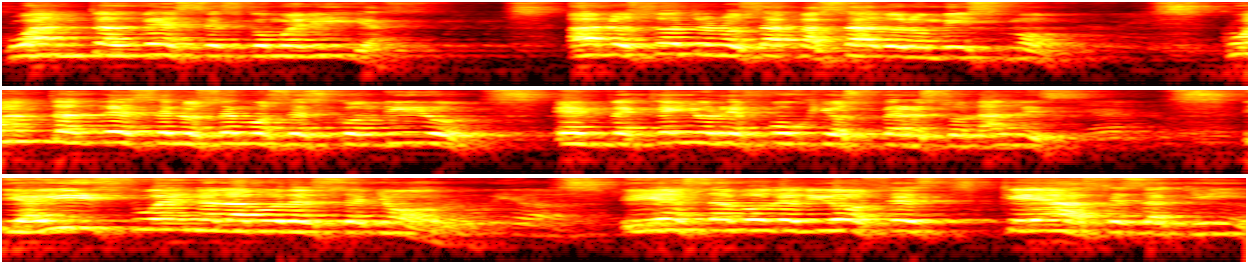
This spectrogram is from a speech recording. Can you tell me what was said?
¿Cuántas veces como Elías a nosotros nos ha pasado lo mismo? ¿Cuántas veces nos hemos escondido en pequeños refugios personales? Y ahí suena la voz del Señor. Y esa voz de Dios es, ¿qué haces aquí?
